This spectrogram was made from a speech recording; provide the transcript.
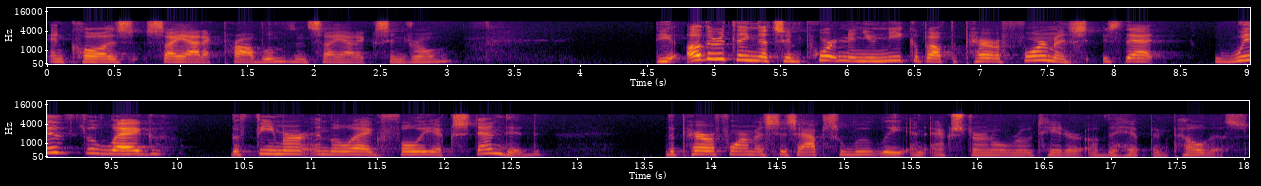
and cause sciatic problems and sciatic syndrome. The other thing that's important and unique about the piriformis is that with the leg, the femur and the leg fully extended, the piriformis is absolutely an external rotator of the hip and pelvis.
